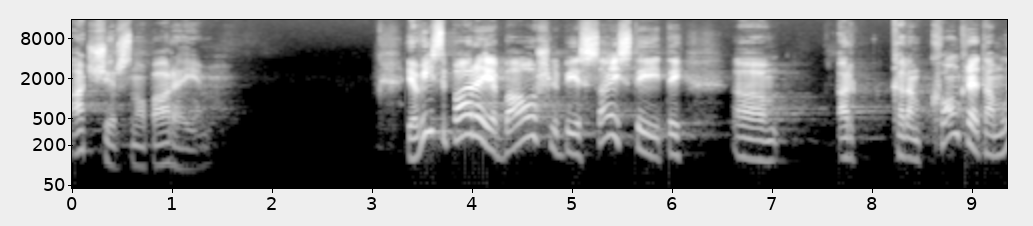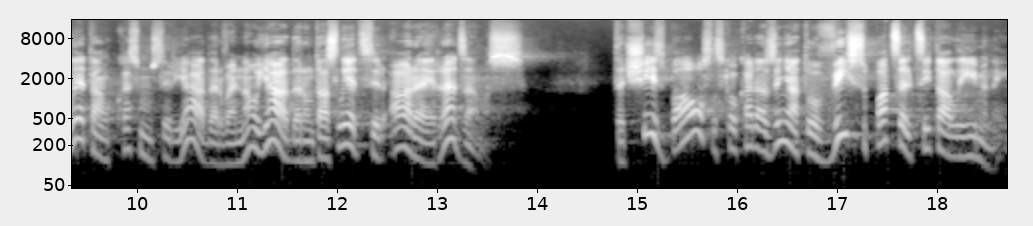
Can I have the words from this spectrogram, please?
atšķiras no pārējiem? Ja visi pārējie baušļi bija saistīti um, ar kādām konkrētām lietām, kas mums ir jādara vai nav jādara, un tās lietas ir ārēji redzamas, tad šis bauslis kaut kādā ziņā to visu paceļ citā līmenī.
